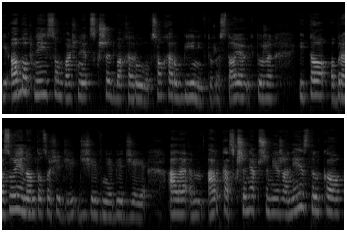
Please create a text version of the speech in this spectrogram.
i obok niej są właśnie skrzydła cherubów. Są cherubini, którzy stoją i którzy i to obrazuje nam to, co się dzisiaj w niebie dzieje. Ale Arka Skrzynia Przymierza nie jest tylko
